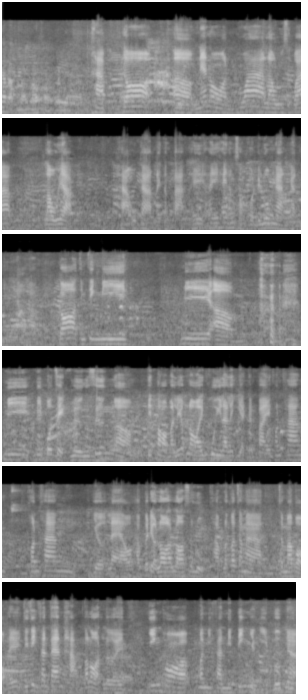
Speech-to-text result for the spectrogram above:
สำหรับน้องๆของคนแล้ว ครับ ก็เอ่อแน่นอนเพราะว่าเรารู้สึกว่าเราอยากหาโอกาสอะไรต่างๆ ให้ให้ให้ทั้งสองคนได้ร่วมงานกันอยู่แล้วครับ ก็จริงๆมีมีเอิ่ม มีมีโปรเจกต์หนึ่งซึ่งเอิ่มติดต่อมาเรียบร้อยคุยรายละเอียดกันไปค่อนข้างค่อนข้างเยอะแล้วครับ ก็เดี๋ยวรอรอสรุปครับแล้วก็จะมาจะมาบอกให้จริงๆแฟนๆถามตลอดเลย ยิ่งพอมันมีแฟนมิทติ้งอย่างนี้ปุ๊บเนี่ย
